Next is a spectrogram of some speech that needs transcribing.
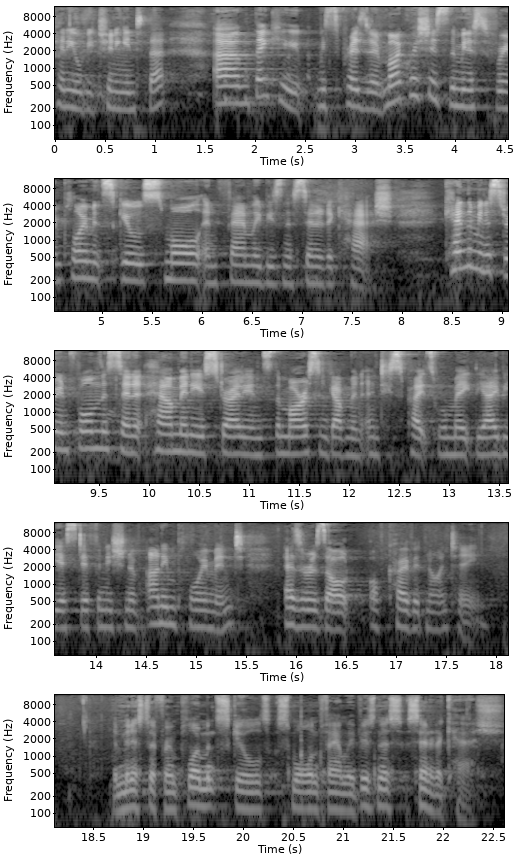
Penny will be tuning into that. Um, thank you, Mr President. My question is to the Minister for Employment Skills, Small and Family Business, Senator Cash. Can the minister inform the Senate how many Australians the Morrison government anticipates will meet the ABS definition of unemployment as a result of COVID-19? The Minister for Employment, Skills, Small and Family Business, Senator Cash.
